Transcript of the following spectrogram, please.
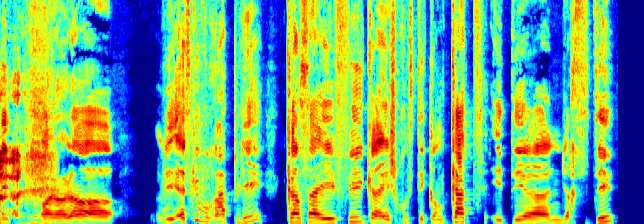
Mais... Oh là là. Mais est-ce que vous vous rappelez quand ça avait fait, quand, je crois que c'était quand Kat était à l'université,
